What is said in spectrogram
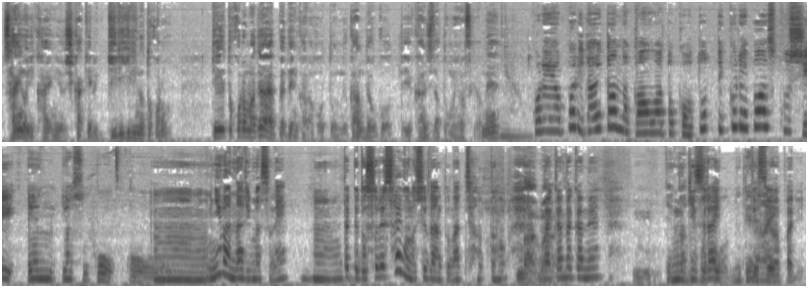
最後に介入を仕掛けるギリギリのところっていうところまではやっぱり殿下の方と抜かんでおこうっていう感じだと思いますけどね。これやっぱり大胆な緩和とかを取ってくれば少し円安方向。うんにはなりますね、うん、だけどそれ最後の手段となっちゃうと、まあまあね、なかなかね、うん、抜きづらいですよやっぱり。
